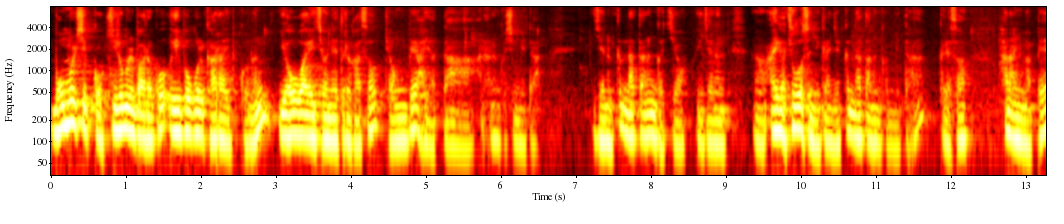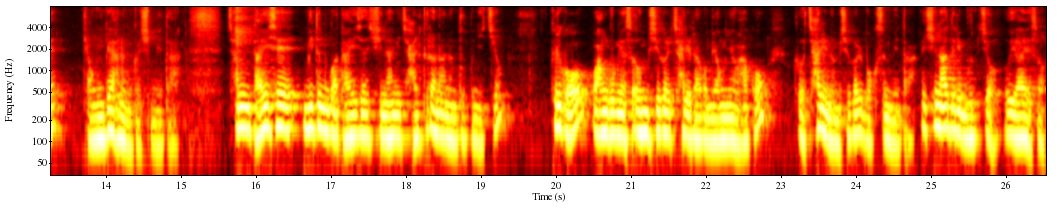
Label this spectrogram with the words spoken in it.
몸을 씻고 기름을 바르고 의복을 갈아입고는 여호와의 전에 들어가서 경배하였다라는 것입니다. 이제는 끝났다는 거죠. 이제는 어, 아이가 죽었으니까 이제 끝났다는 겁니다. 그래서 하나님 앞에 경배하는 것입니다. 참 다윗의 믿음과 다윗의 신앙이 잘 드러나는 부분이죠. 그리고 왕궁에서 음식을 차리라고 명령하고 그 차린 음식을 먹습니다. 신하들이 묻죠. 의아해서.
